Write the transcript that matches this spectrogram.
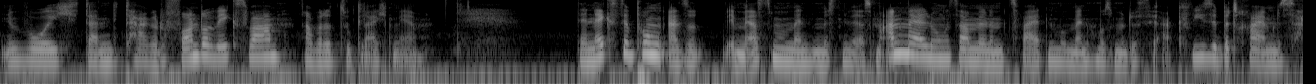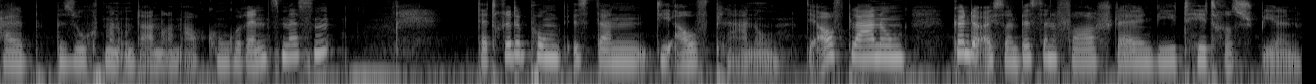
wo ich dann die Tage davor unterwegs war, aber dazu gleich mehr. Der nächste Punkt, also im ersten Moment müssen wir erstmal Anmeldungen sammeln, im zweiten Moment muss man dafür Akquise betreiben, deshalb besucht man unter anderem auch Konkurrenzmessen. Der dritte Punkt ist dann die Aufplanung. Die Aufplanung könnt ihr euch so ein bisschen vorstellen wie Tetris spielen.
